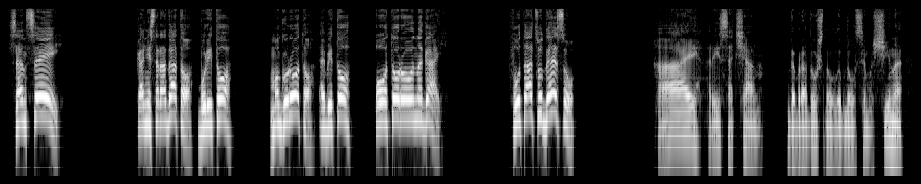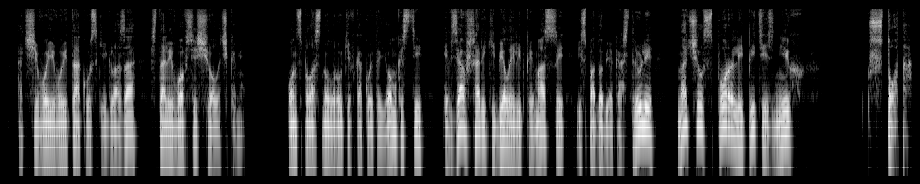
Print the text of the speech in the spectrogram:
«Сенсей! Канисарадато, бурито, магурото, эбито, оторо нагай! Футацу десу!» «Ай, Рисачан!» — добродушно улыбнулся мужчина, отчего его и так узкие глаза стали вовсе щелочками. Он сполоснул руки в какой-то емкости и, взяв шарики белой липкой массы из подобия кастрюли, начал споро лепить из них что-то.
